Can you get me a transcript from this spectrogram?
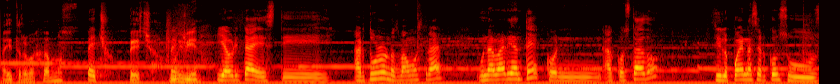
Ahí trabajamos Pecho. pecho. Muy bien. Y ahorita este Arturo nos va a mostrar una variante con acostado. Si lo pueden hacer con sus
